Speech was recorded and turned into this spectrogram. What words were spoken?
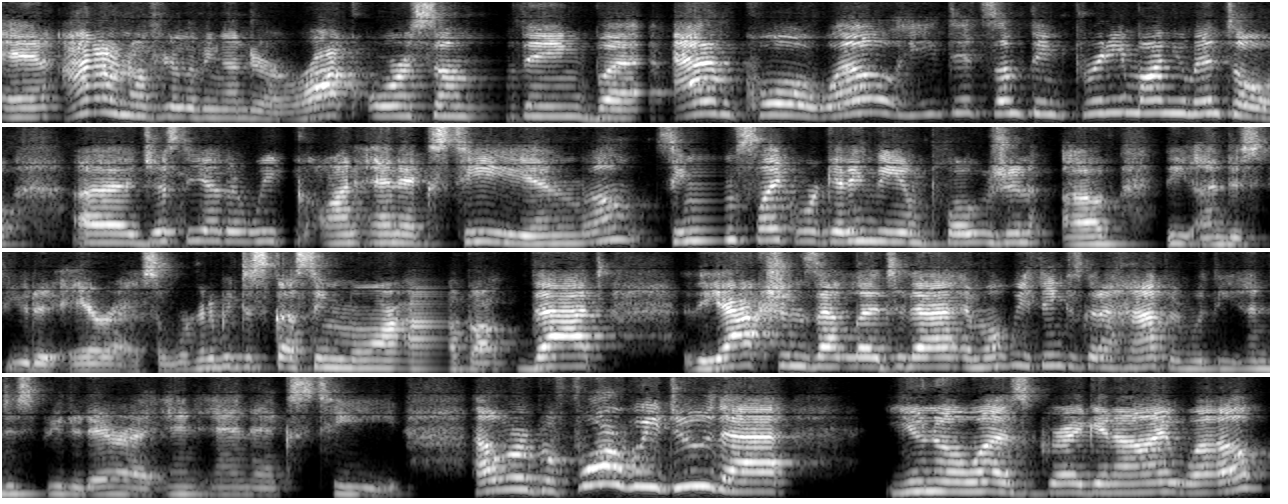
And I don't know if you're living under a rock or something, but Adam Cole, well, he did something pretty monumental uh, just the other week on NXT. And well, seems like we're getting the implosion of the Undisputed Era. So we're going to be discussing more about that, the actions that led to that, and what we think is going to happen with the Undisputed Era in NXT. However, before we do that, you know us, Greg and I, well,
